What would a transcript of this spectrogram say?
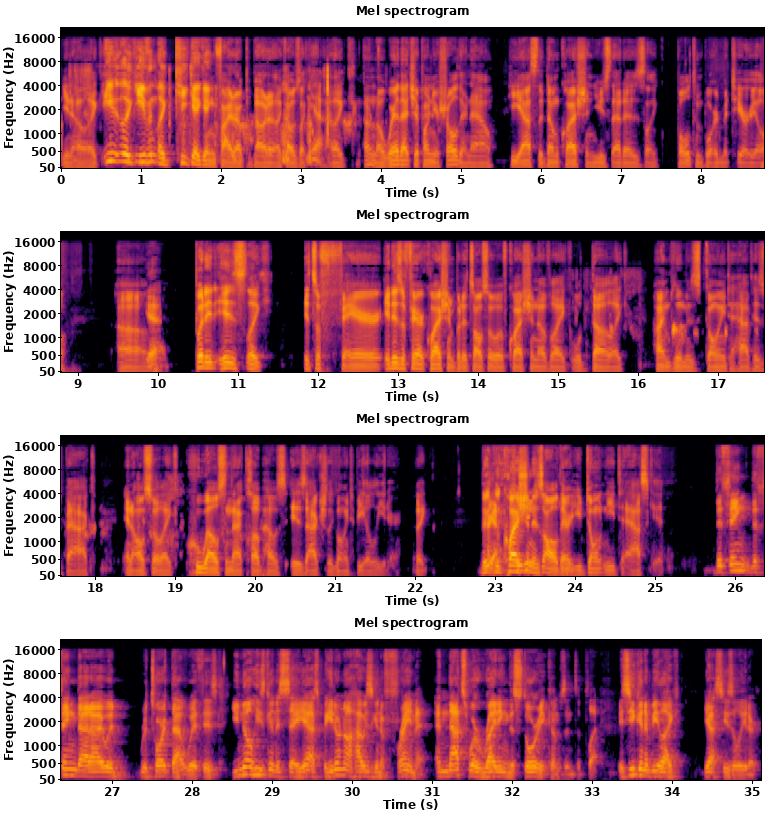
you know like even like even like kike getting fired up about it like i was like yeah like i don't know wear that chip on your shoulder now he asked the dumb question use that as like bulletin board material um yeah but it is like it's a fair it is a fair question, but it's also a question of like, well, duh, like Chaim Bloom is going to have his back, and also like who else in that clubhouse is actually going to be a leader? Like the, yeah. the question is all there. You don't need to ask it. The thing, the thing that I would retort that with is, you know, he's going to say yes, but you don't know how he's going to frame it, and that's where writing the story comes into play. Is he going to be like, yes, he's a leader?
